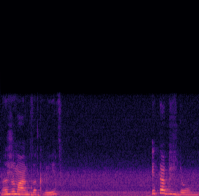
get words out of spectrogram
Нажимаем закрыть. И так ждем.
